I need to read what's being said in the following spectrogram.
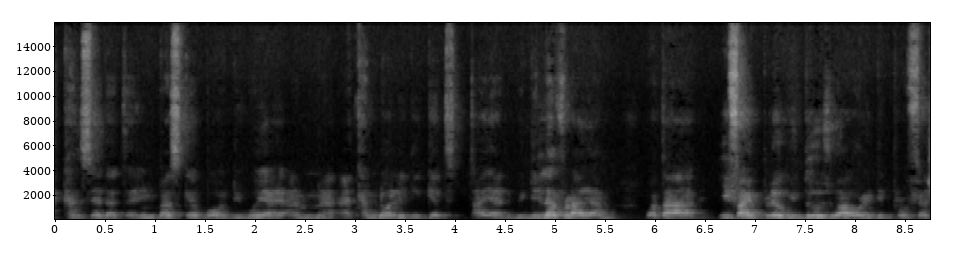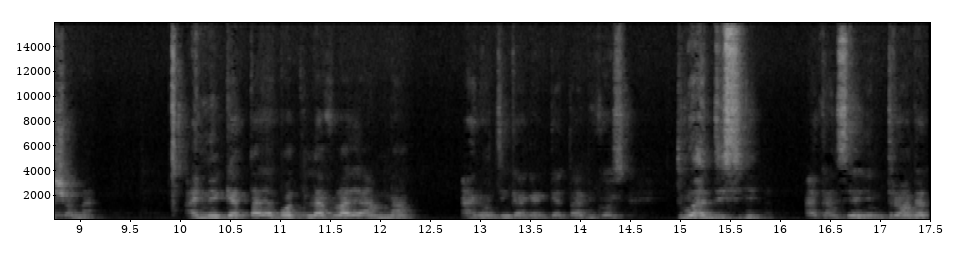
I can say that uh, in basketball, the way I am now, I cannot really get tired with the level I am. What uh, if I play with those who are already professional, I may get tired. But the level I am now, I don't think I can get tired because throughout this year, I can say in 300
